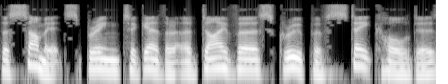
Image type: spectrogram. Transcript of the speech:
The summits bring together a diverse group of stakeholders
